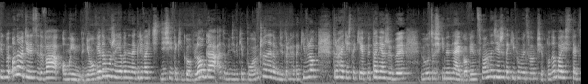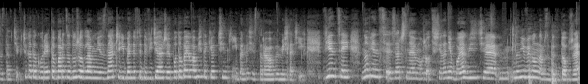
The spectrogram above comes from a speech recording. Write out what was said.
Jakby ona będzie decydowała o moim dniu. Wiadomo, że ja będę nagrywać dzisiaj takiego vloga, a to będzie takie połączone, to będzie trochę taki vlog, trochę jakieś takie pytania, żeby było coś innego, więc mam nadzieję, że taki pomysł Wam się podoba. Jeśli tak, zostawcie kciuka do góry. To bardzo dużo dla mnie znaczy i będę wtedy widziała, że podobają Wam się takie odcinki i będę się starała wymyślać ich więcej. No więc zacznę może od śniadania, bo jak widzicie, mm, no nie wyglądam zbyt dobrze.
